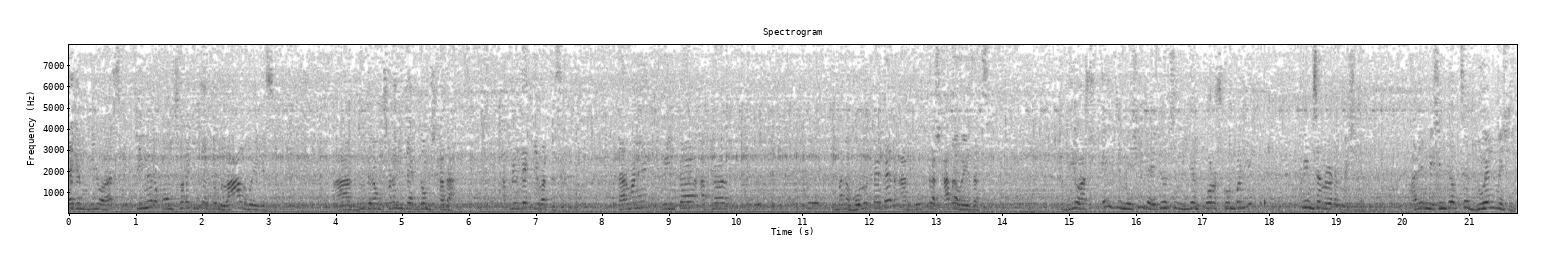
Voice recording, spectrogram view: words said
দেখেন ভিউয়ার্স ক্রিমের অংশটা কিন্তু একদম লাল হয়ে গেছে। আর দুধের অংশটা কিন্তু একদম সাদা। আপনি দেখতে পারতেছেন। তার মানে ক্রিমটা আপনার মানে হলুদ টাইপের আর দুধটা সাদা হয়ে যাচ্ছে। এই যে মেশিনটা এটি হচ্ছে ইন্ডিয়ান পরশ কোম্পানির ক্রিম সেপারেটর মেশিন আর এই মেশিনটা হচ্ছে ডুয়েল মেশিন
